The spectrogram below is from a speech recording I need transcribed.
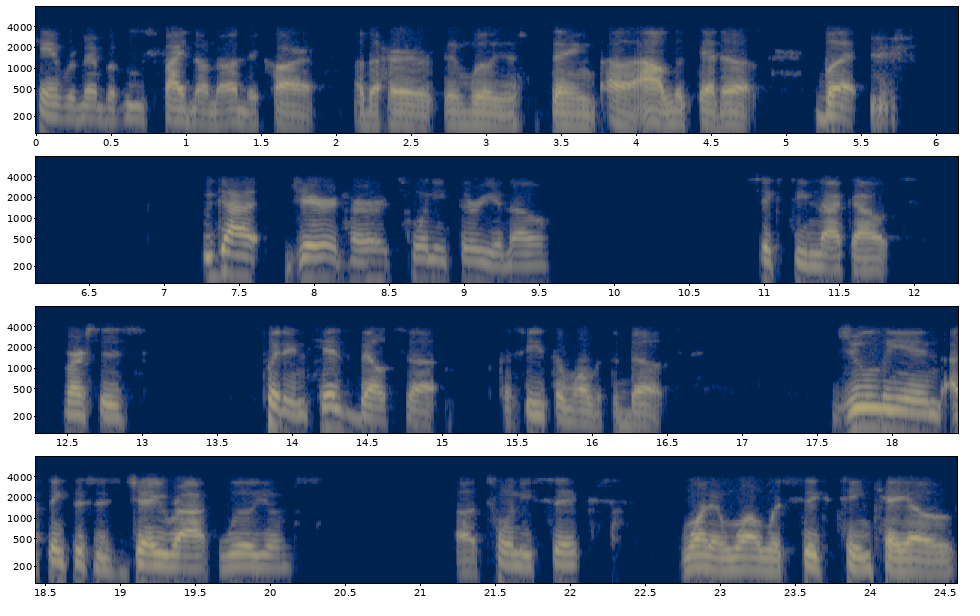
can't remember who's fighting on the undercard of the Hurd and Williams thing. Uh, I'll look that up. But we got Jarrett Hurd, 23 and 0, 16 knockouts, versus putting his belts up because he's the one with the belts. Julian, I think this is J Rock Williams, uh, 26, 1 and 1 with 16 KOs.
